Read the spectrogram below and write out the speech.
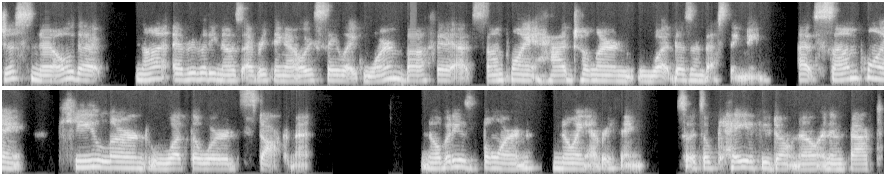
just know that not everybody knows everything. I always say, like, Warren Buffett at some point had to learn what does investing mean. At some point, he learned what the word stock meant. Nobody is born knowing everything. So it's okay if you don't know. And in fact,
